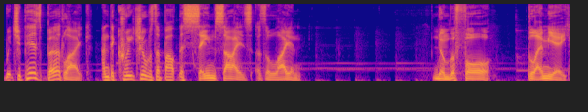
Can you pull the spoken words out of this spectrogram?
which appears bird like, and the creature was about the same size as a lion. Number 4. Blemmyae.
